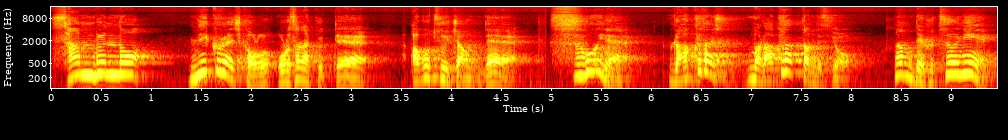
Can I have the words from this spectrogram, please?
3分の2くらいしか下ろさなくって、顎ついちゃうんで、すごいね、楽だし、まあ楽だったんですよ。なんで普通に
